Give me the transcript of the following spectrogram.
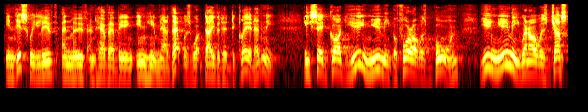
In this we live and move and have our being in him. Now, that was what David had declared, hadn't he? He said, God, you knew me before I was born. You knew me when I was just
